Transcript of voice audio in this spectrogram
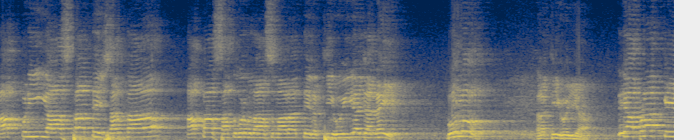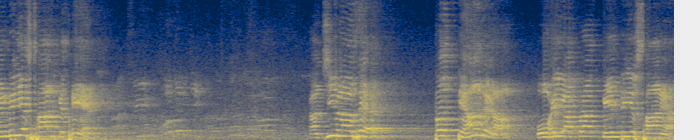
ਆਪਣੀ ਆਸਥਾ ਤੇ ਸ਼ਰਧਾ ਆਪਾਂ ਸਤਿਗੁਰ ਰਵਿਦਾਸ ਮਹਾਰਾਜ ਤੇ ਰੱਖੀ ਹੋਈ ਹੈ ਜਾਂ ਨਹੀਂ? ਬੋਲੋ। ਰੱਖੀ ਹੋਈ ਆ। ਤੇ ਆਪਣਾ ਕੇਂਦਰੀ ਸਥਾਨ ਕਿੱਥੇ ਹੈ? ਕਾਂਚੀ ਬਨਾਰਸ ਹੈ। ਤਾਂ ਧਿਆਨ ਦੇਣਾ ਉਹੀ ਆਪਣਾ ਕੇਂਦਰੀ ਸਥਾਨ ਆ।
